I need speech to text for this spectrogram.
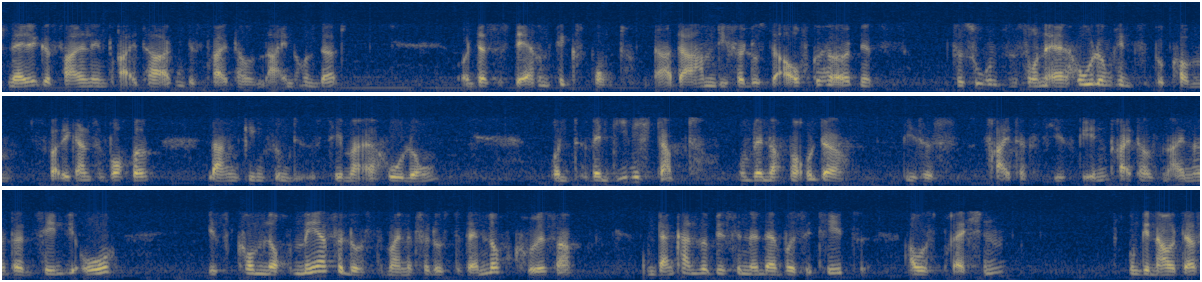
schnell gefallen in drei Tagen bis 3100. Und das ist deren Fixpunkt. Ja, da haben die Verluste aufgehört. Jetzt versuchen sie so eine Erholung hinzubekommen. Das war die ganze Woche lang ging es um dieses Thema Erholung. Und wenn die nicht klappt und wenn nochmal unter dieses Freitagstief gehen, 3100, dann sehen die, oh, es kommen noch mehr Verluste, meine Verluste werden noch größer. Und dann kann so ein bisschen eine Nervosität ausbrechen. Und genau das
